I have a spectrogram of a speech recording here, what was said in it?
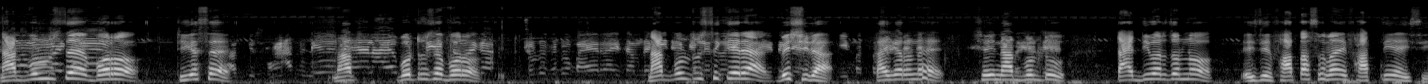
নাট বলছে বড় ঠিক আছে? নাট বলছে বড়। নাট বল্টু কেরা বেশিরা। তাই কারণে সেই নাট বল্টু টাইট দিবার জন্য এই যে ফাত আছে না এই ফাত নিয়ে আইছি।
